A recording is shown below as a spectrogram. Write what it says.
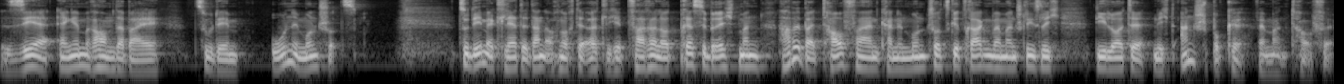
sehr engem Raum dabei, zudem ohne Mundschutz. Zudem erklärte dann auch noch der örtliche Pfarrer laut Pressebericht, man habe bei Tauffeiern keinen Mundschutz getragen, weil man schließlich die Leute nicht anspucke, wenn man taufe.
